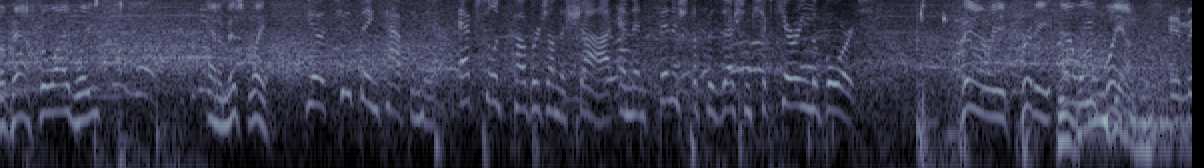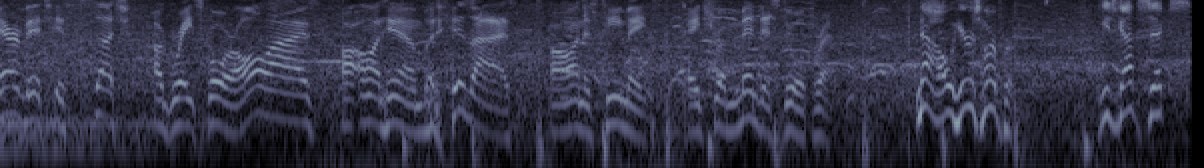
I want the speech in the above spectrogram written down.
The pass to Lively. And a missed layup. You know, two things happened there. Excellent coverage on the shot, and then finish the possession securing the boards. Very pretty alley layup. And Maravich is such a great scorer. All eyes are on him, but his eyes are on his teammates. A tremendous dual threat. Now, here's Harper. He's got six.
